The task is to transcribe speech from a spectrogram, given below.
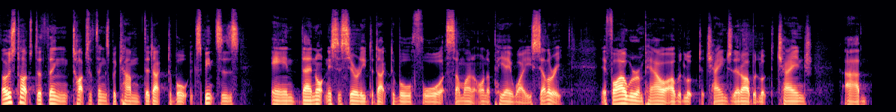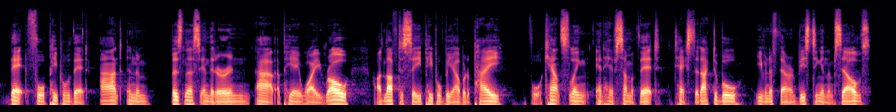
Those types of thing types of things become deductible expenses and they're not necessarily deductible for someone on a PAYE salary. If I were in power, I would look to change that. I would look to change um, that for people that aren't in a business and that are in uh, a PAYE role. I'd love to see people be able to pay for counselling and have some of that tax deductible, even if they're investing in themselves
